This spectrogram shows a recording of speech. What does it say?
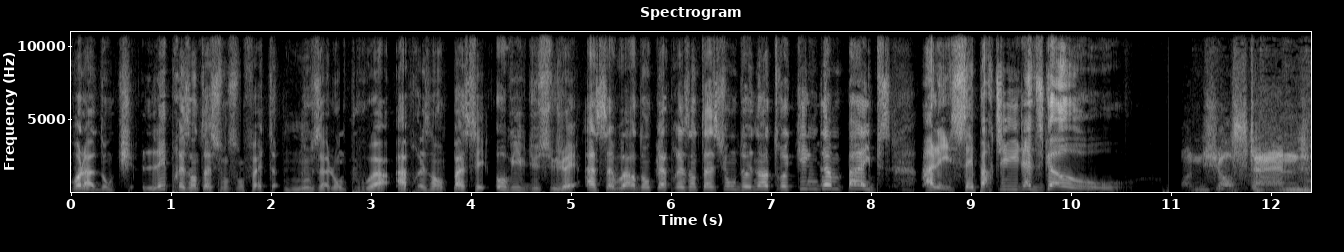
Voilà, donc les présentations sont faites, nous allons pouvoir à présent passer au vif du sujet, à savoir donc la présentation de notre Kingdom Pipes. Allez, c'est parti, let's go One shall stand,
